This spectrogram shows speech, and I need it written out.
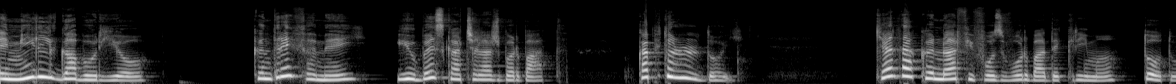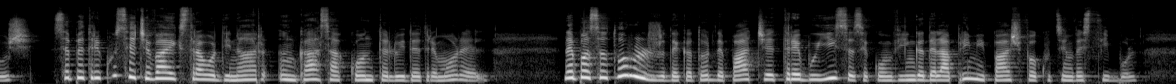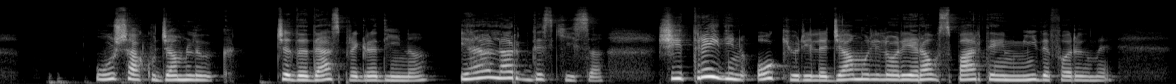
Emil Gaborio Când trei femei iubesc același bărbat Capitolul 2 Chiar dacă n-ar fi fost vorba de crimă, totuși, se petrecuse ceva extraordinar în casa contelui de Tremorel. Nepăsătorul judecător de pace trebuie să se convingă de la primii pași făcuți în vestibul. Ușa cu geam lâc, ce dădea spre grădină, era larg deschisă și trei din ochiurile geamurilor erau sparte în mii de fărâme.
